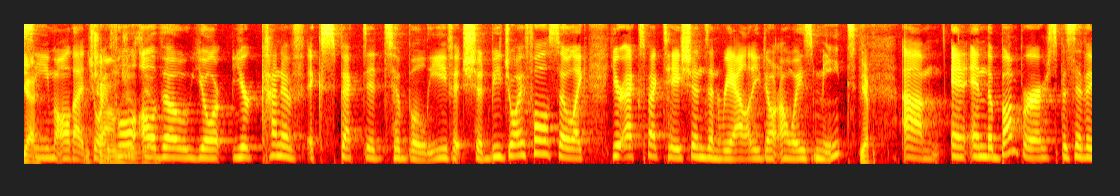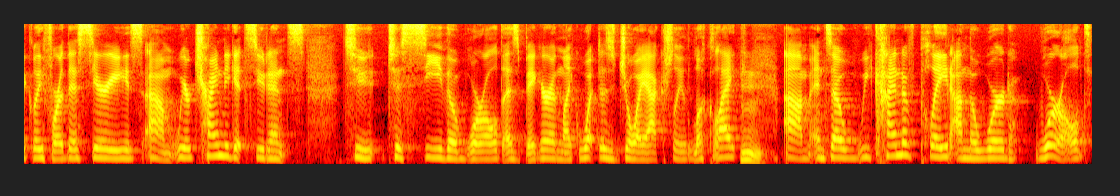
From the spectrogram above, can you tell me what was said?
Yeah, seem all that joyful, yeah. although you're you're kind of expected to believe it should be joyful. So like your expectations and reality don't always meet. Yep. Um, and, and the bumper specifically for this series, um, we're trying to get students to to see the world as bigger and like what does joy actually look like. Hmm. Um, and so we kind of played on the word world,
